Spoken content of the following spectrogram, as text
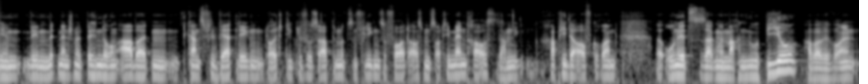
die mit Menschen mit Behinderung arbeiten, ganz viel Wert legen. Leute, die Glyphosat benutzen, fliegen sofort aus dem Sortiment raus. Das haben die rapide aufgeräumt, äh, ohne jetzt zu sagen, wir machen nur Bio, aber wir wollen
